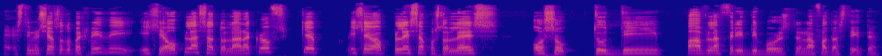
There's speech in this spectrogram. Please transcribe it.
Ε, στην ουσία αυτό το παιχνίδι είχε όπλα σαν το Lara Croft και είχε απλές αποστολές όσο 2D, παύλα 3D μπορείτε να φανταστείτε.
